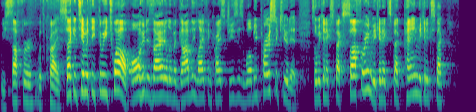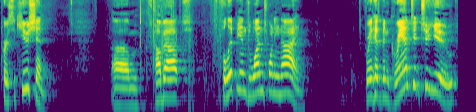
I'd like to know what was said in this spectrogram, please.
We suffer with Christ. 2 Timothy 3:12 All who desire to live a godly life in Christ Jesus will be persecuted. So we can expect suffering, we can expect pain, we can expect persecution. Um, how about Philippians 1:29 For it has been granted to you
